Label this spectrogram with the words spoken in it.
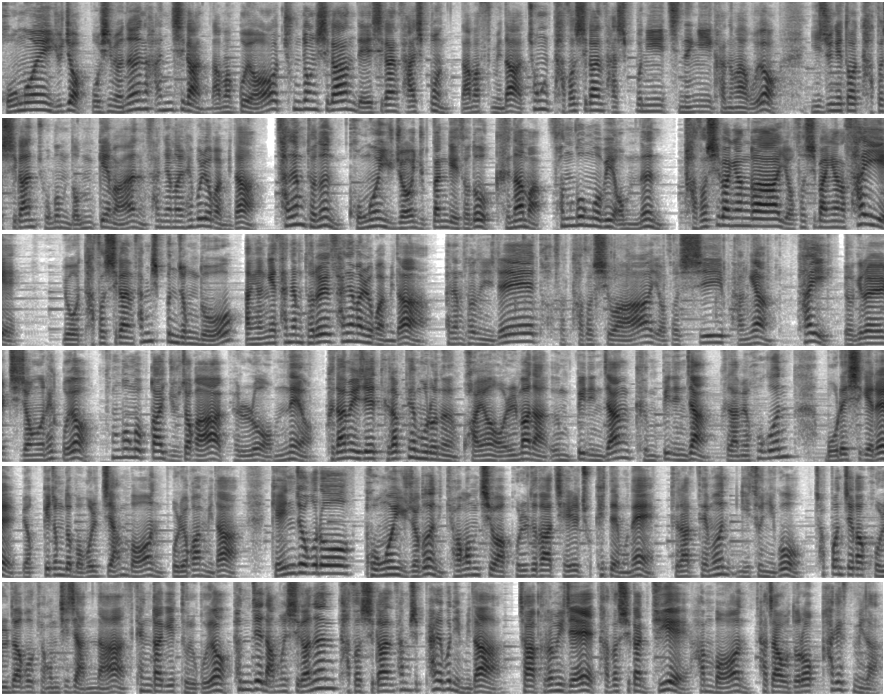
공허의 유적 보시면은 1시간 남았고요. 충전 시간 4시간 40분 남았습니다. 총 5시간 40분이 진행이 가능하고요. 이 중에서 5시간 조금 넘게만 사냥을 해보려고 합니다. 사냥터는 공허의 유적 6단계에서도 그나마 선공업이 없는 5시 방향과 6시 방향 사이에 요 5시간 30분 정도 방향의 사냥터를 사냥하려고 합니다. 사냥터는 이제 5시와 6시 방향 사이 여기를 지정을 했고요. 성공법과 유저가 별로 없네요. 그 다음에 이제 드랍템으로는 과연 얼마나 은빛 인장, 금빛 인장, 그 다음에 혹은 모래시계를 몇 개 정도 먹을지 한번 보려고 합니다. 개인적으로 공허의 유적은 경험치와 골드가 제일 좋기 때문에 드랍템은 2순위고 첫 번째가 골드하고 경험치지 않나 생각이 들고요. 현재 남은 시간은 5시간 38분입니다. 자, 그럼 이제 5시간 뒤에 한번 찾아오도록 하겠습니다.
